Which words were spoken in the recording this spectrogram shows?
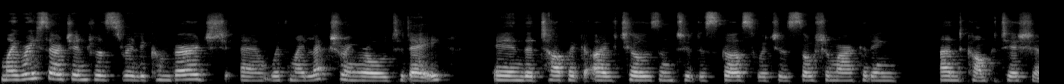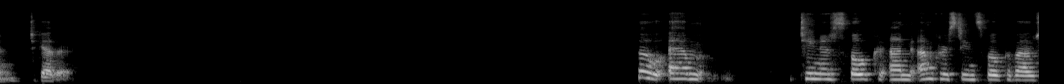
my research interests really converge uh, with my lecturing role today in the topic I've chosen to discuss, which is social marketing and competition together. So um, Tina spoke and, and Christine spoke about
